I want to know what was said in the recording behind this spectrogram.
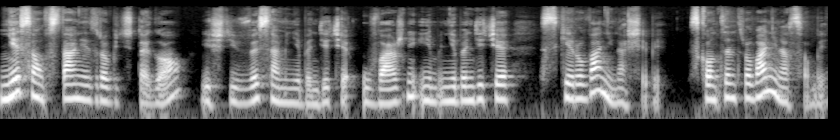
nie są w stanie zrobić tego, jeśli wy sami nie będziecie uważni i nie będziecie skierowani na siebie, skoncentrowani na sobie.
